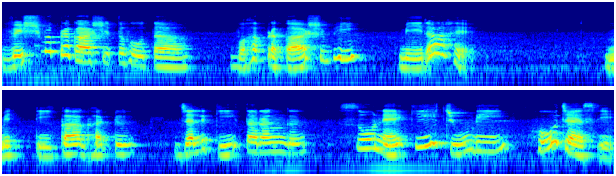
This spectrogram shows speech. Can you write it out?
विश्व प्रकाशित होता, वह प्रकाश भी मेरा है। मिट्टी का घट, जल की तरंग, सोने की चूड़ी हो जैसे।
